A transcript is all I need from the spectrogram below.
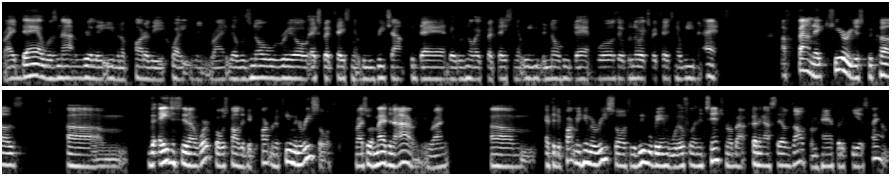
right? Dad was not really even a part of the equation, right? There was no real expectation that we reach out to dad. There was no expectation that we even know who dad was. There was no expectation that we even asked. I found that curious because um, the agency that I work for was called the Department of Human Resources, right? So imagine the irony, right? Um, at the Department of Human Resources, we were being willful and intentional about cutting ourselves off from half of the kids' family.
